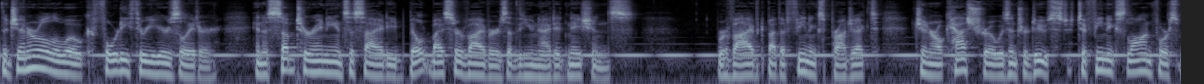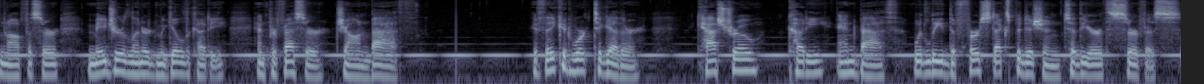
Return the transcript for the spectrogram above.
The general awoke 43 years later in a subterranean society built by survivors of the United Nations. Revived by the Phoenix Project, General Castro was introduced to Phoenix law enforcement officer Major Leonard McGillicuddy and Professor John Bath. If they could work together, Castro, Cuddy, and Bath would lead the first expedition to the Earth's surface.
